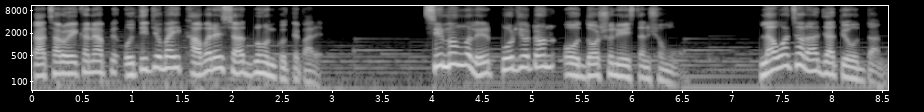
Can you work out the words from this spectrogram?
তাছাড়াও এখানে আপনি ঐতিহ্যবাহী খাবারের স্বাদ গ্রহণ করতে পারেন। শ্রীমঙ্গলের পর্যটন ও দর্শনীয় স্থানসমূহ। লাওয়াছড়া জাতীয় উদ্যান।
